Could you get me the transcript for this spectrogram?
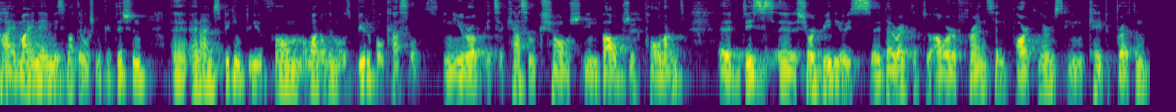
Hi, my name is Mateusz Mykytyszyn, uh, and I'm speaking to you from one of the most beautiful castles in Europe. It's a Castle Książ in Wałbrzych, Poland. Uh, this uh, short video is uh, directed to our friends and partners in Cape Breton,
